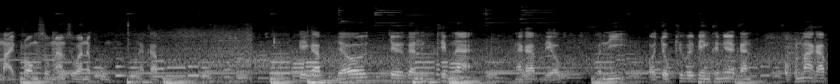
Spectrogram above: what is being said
หมายคลองส่งน้ำสุวรรณภูมินะครับโอเคครับเดี๋ยวเจอกันคลิปหน้านะครับ เดี๋ยววันนี้ขอจบคลิปไว้เพียงเท่านี้แล้วกันขอบคุณมากครับ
